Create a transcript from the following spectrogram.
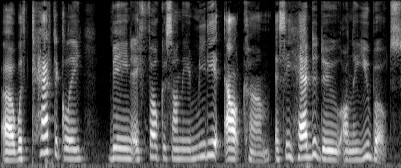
uh, with tactically being a focus on the immediate outcome, as he had to do on the U boats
